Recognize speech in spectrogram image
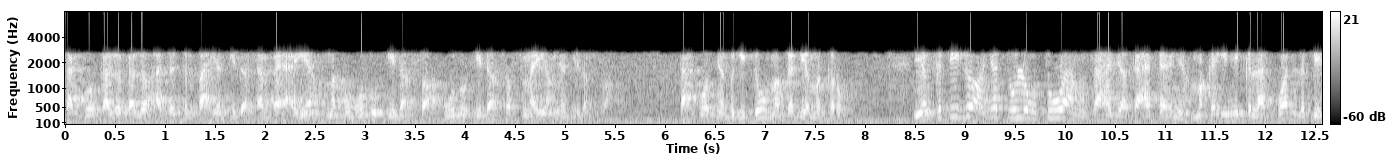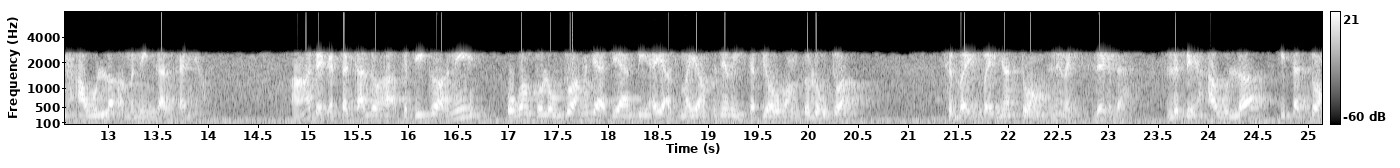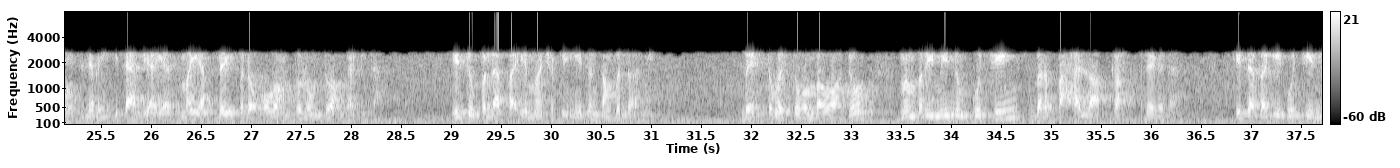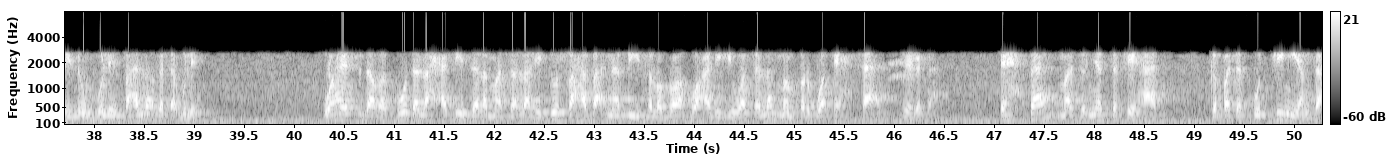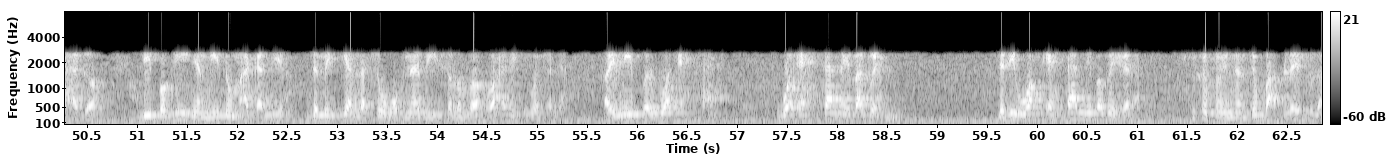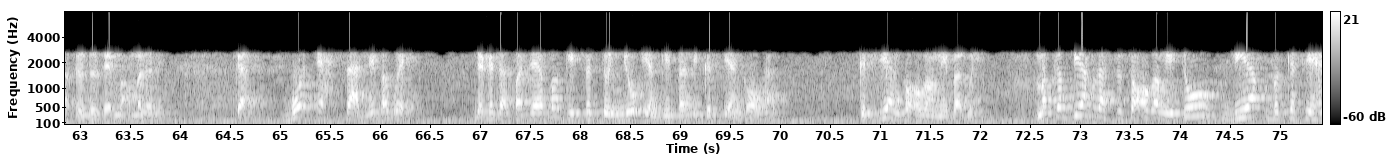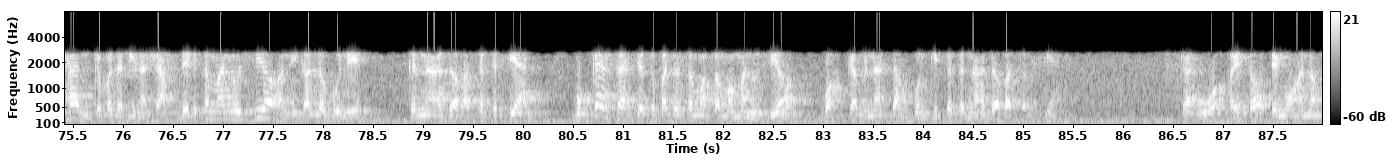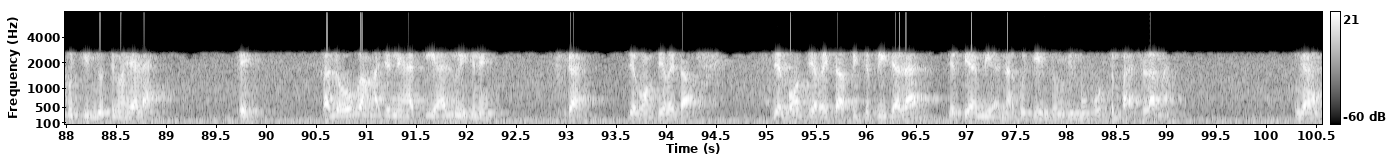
Takut kalau-kalau ada tempat yang tidak sampai ayam, maka wuduk tidak sah. Wuduk tidak sah, semayangnya tidak sah. Takutnya begitu, maka dia makruh. Yang ketiganya tolong tuang sahaja ke atasnya. Maka ini kelakuan lebih aula meninggalkannya. Ha, dia kata kalau hak ketiga ni orang tolong tuang saja. Dia ambil ayat semayang sendiri. Tapi orang tolong tuang. Sebaik-baiknya tuang sendiri. Dia kata. Lebih aula kita tuang sendiri. Kita ambil ayat semayang daripada orang tolong tuang kat kita. Itu pendapat Imam Syafi'i tentang benda ni. Baik, terus turun bawah tu. Memberi minum kucing berpahalakah? Dia kata. Kita bagi kucing minum. Boleh pahala ke tak boleh? Wahai saudaraku, dalam hadis dalam masalah itu, sahabat Nabi SAW memperbuat ihsan. Dia kata. Ihsan maksudnya tersihat kepada kucing yang dahaga. Diberinya minum akan dia. Demikianlah suruh Nabi SAW. Ini berbuat ihsan. Buat ihsan ni bagus. Jadi wang ihsan ni bagus ke tak? Yang tu bak boleh pula susah semak malam ni. Kan? Buat ihsan ni bagus. Dia kata pasal apa? Kita tunjuk yang kita ni kesian ke orang. Kesian ke orang ni bagus. Maka biarlah seseorang itu biar berkesihan kepada binatang. Dia kata manusia ni kalau boleh kena ada rasa kesian. Bukan sahaja kepada sama-sama manusia, bahkan binatang pun kita kena ada rasa kesian. Kan buat kereta tengok anak kucing duduk tengah jalan. Eh, kalau orang ada jenis hati halus ni, kan dia berhenti kereta. Dia berhenti kereta pergi tepi jalan, dia pergi ambil anak kucing tu pergi bubuh tempat selamat. Kan?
